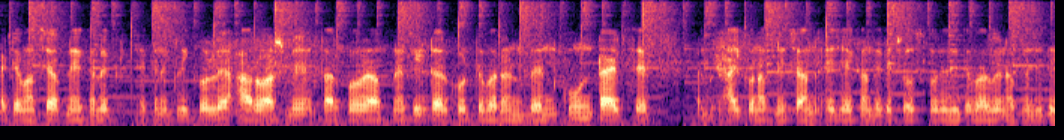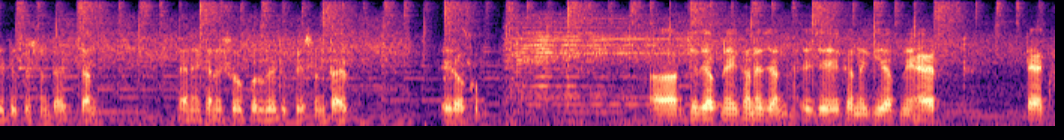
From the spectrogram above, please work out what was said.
আইটেম আছে, আপনি এখানে এখানে ক্লিক করলে আরও আসবে। তারপরে আপনি ফিল্টার করতে পারেন দেন কোন টাইপসের আইকন আপনি চান? এই যে এখান থেকে চুজ করে দিতে পারবেন। আপনি যদি এডুকেশন টাইপ চান দেন এখানে শো করবে এডুকেশন টাইপ এরকম। আর যদি আপনি এখানে যান, এই যে এখানে গিয়ে আপনি অ্যাড ট্যাক্স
